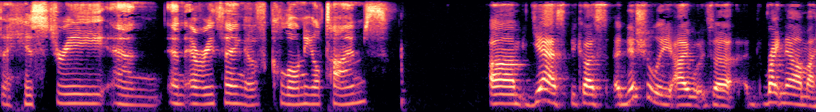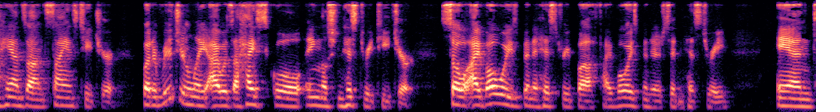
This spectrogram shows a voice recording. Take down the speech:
the history and and everything of colonial times? Um, yes, because initially I was a, right now I'm a hands-on science teacher, but originally I was a high school English and history teacher. So I've always been a history buff. I've always been interested in history, and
